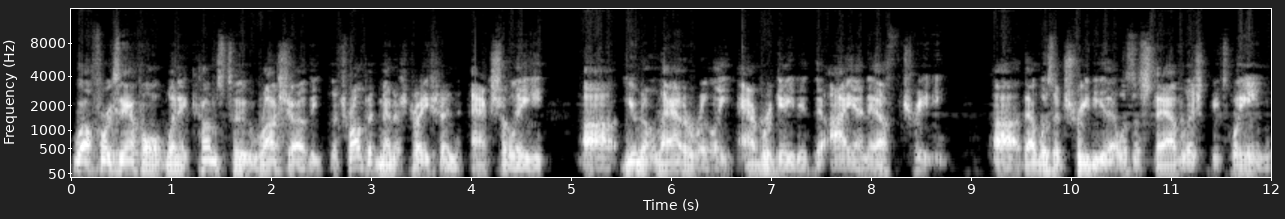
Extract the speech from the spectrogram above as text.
Well, for example, when it comes to Russia, the, the Trump administration actually uh, unilaterally abrogated the INF treaty. Uh, that was a treaty that was established between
